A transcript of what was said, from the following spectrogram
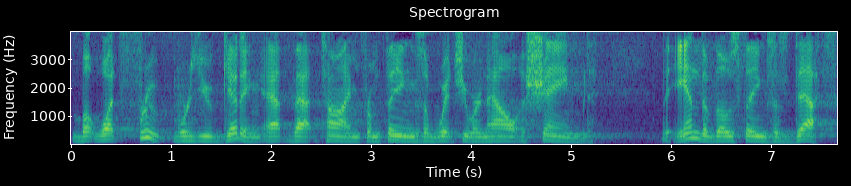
But what fruit were you getting at that time from things of which you are now ashamed? The end of those things is death.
